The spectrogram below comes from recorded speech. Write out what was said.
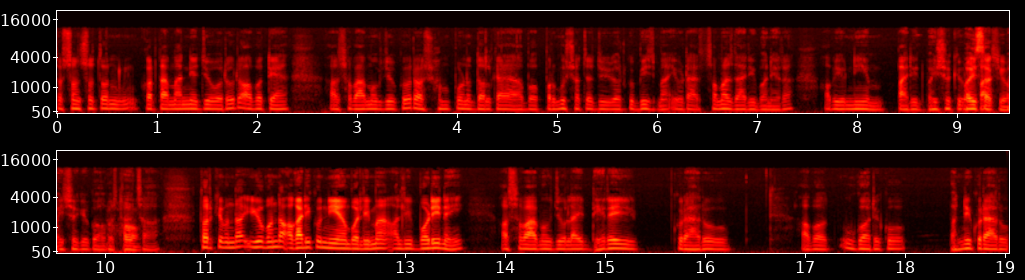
संशोधनकर्ता मान्यज्यूहरू र अब त्यहाँ सभामुखज्यूको र सम्पूर्ण दलका अब प्रमुख सचिवज्यूहरूको बिचमा एउटा समझदारी बनेर अब यो नियम पारित भइसक्यो भइसक्यो। भइसकेको अवस्था छ। तर के भन्दा योभन्दा अगाडिको नियमावलीमा अलि बढी नै सभामुखज्यूलाई धेरै कुराहरू अब ऊ गरेको भन्ने कुराहरू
